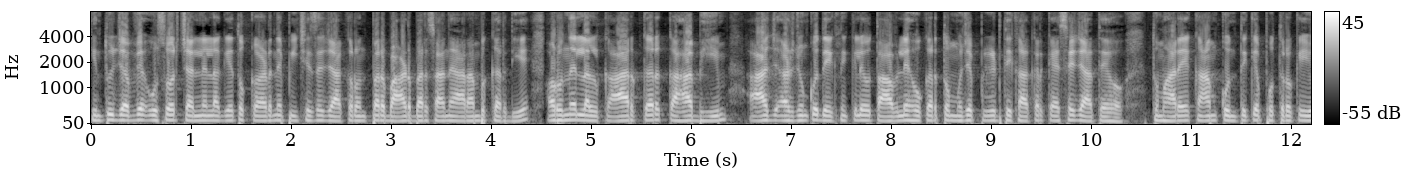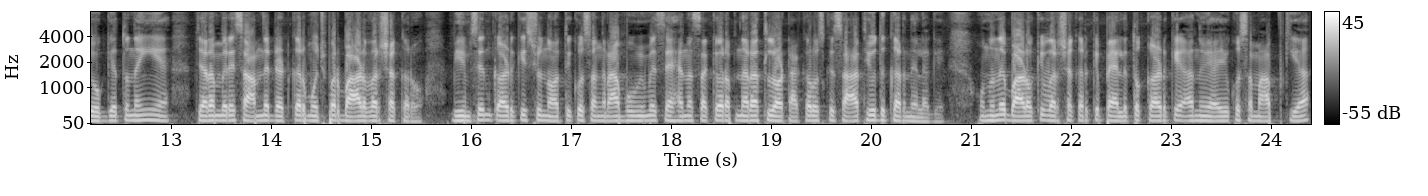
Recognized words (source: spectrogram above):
किंतु जब वे उस ओर चलने लगे तो कर्ण ने पीछे से जाकर उन पर बाढ़ बरसाने आरंभ कर दिए और उन्हें ललकार कर कहा, भीम, आज अर्जुन को देखने के लिए उतावले होकर तुम मुझे पीठ दिखाकर कैसे जाते हो? तुम्हारे काम कुंती के पुत्रों के योग्य तो नहीं है। जरा मेरे सामने डटकर मुझ पर बाढ़ वर्षा करो। भीमसेन कर्ण की चुनौती को संग्राम भूमि में सह न सके और अपना रथ लौटाकर उसके साथ युद्ध करने लगे। उन्होंने बाढ़ों की वर्षा करके पहले तो कर्ण के अनुयायियों को समाप्त किया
